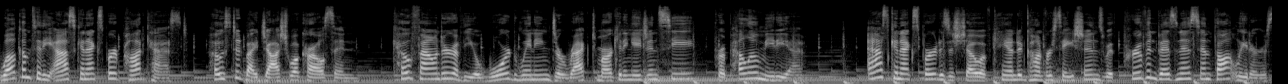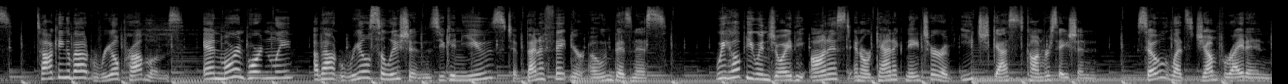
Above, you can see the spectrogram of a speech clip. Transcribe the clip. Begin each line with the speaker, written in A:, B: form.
A: Welcome to the Ask an Expert podcast, hosted by Joshua Carlson, co founder of the award winning direct marketing agency, Propello Media. Ask an Expert is a show of candid conversations with proven business and thought leaders, talking about real problems, and more importantly, about real solutions you can use to benefit your own business. We hope you enjoy the honest and organic nature of each guest's conversation. So let's jump right in.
